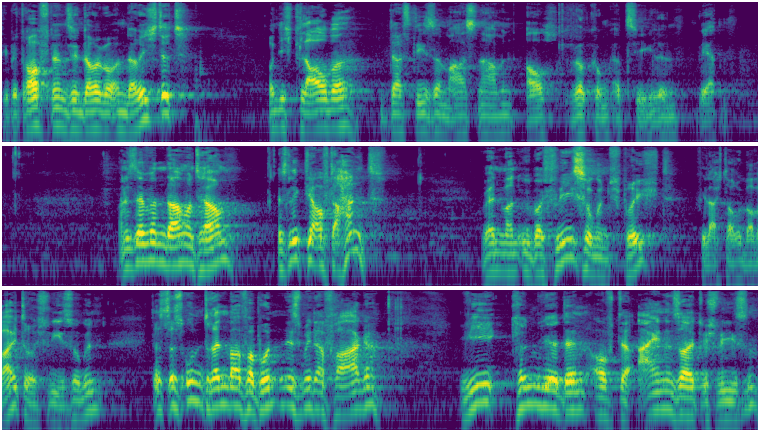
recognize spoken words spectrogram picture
Die Betroffenen sind darüber unterrichtet, und ich glaube, dass diese Maßnahmen auch Wirkung erzielen werden. Meine sehr verehrten Damen und Herren, es liegt ja auf der Hand, wenn man über Schließungen spricht, vielleicht auch über weitere Schließungen, dass das untrennbar verbunden ist mit der Frage, wie können wir denn auf der einen Seite schließen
